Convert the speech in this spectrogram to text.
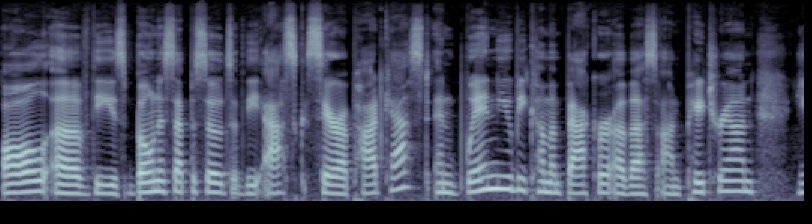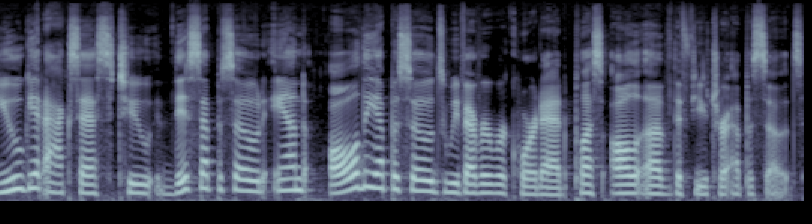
all of these bonus episodes of the Ask Sarah podcast. And when you become a backer of us on Patreon, you get access to this episode and all the episodes we've ever recorded, plus all of the future episodes.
